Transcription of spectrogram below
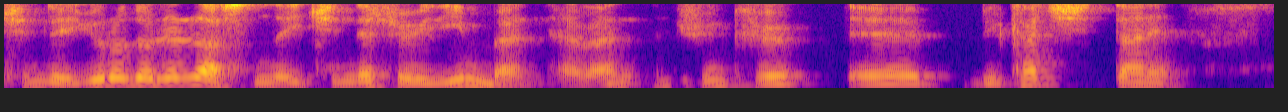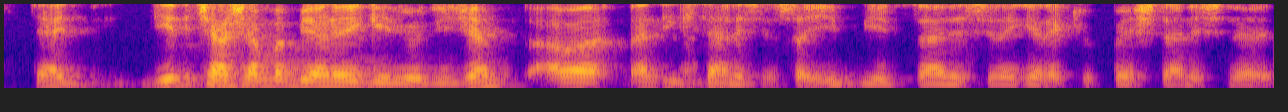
Şimdi euro doları aslında içinde söyleyeyim ben hemen. Çünkü e, birkaç tane yani yedi çarşamba bir araya geliyor diyeceğim ama ben iki tanesini sayayım. Yedi tanesine gerek yok. Beş tanesine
